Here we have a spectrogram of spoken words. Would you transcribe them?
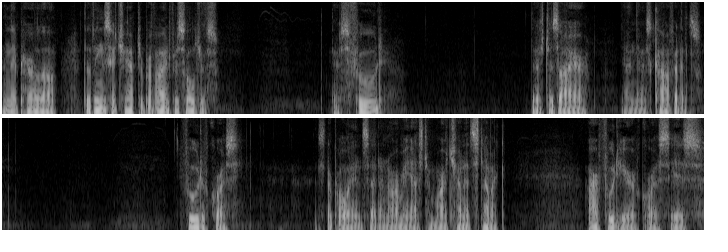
And they parallel the things that you have to provide for soldiers. There's food, there's desire, and there's confidence. Food, of course, as Napoleon said, an army has to march on its stomach. Our food here, of course, is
